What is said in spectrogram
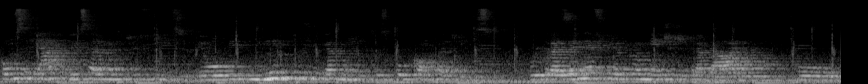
Conciliar tudo isso era muito difícil. Eu ouvi muitos julgamentos por conta disso. Por trazer minha filha para o ambiente de trabalho, por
